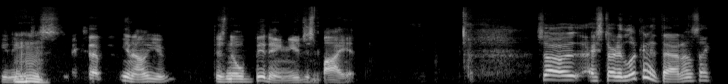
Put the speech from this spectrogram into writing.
You know, you Mhm. just except you know you there's no bidding. You just buy it. So I started looking at that, and I was like,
